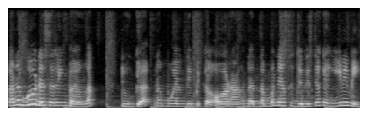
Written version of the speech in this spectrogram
Karena gue udah sering banget juga nemuin tipikal orang dan temen yang sejenisnya kayak gini nih.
